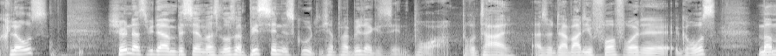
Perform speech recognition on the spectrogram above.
Close. Schön, dass wieder ein bisschen was los war. Ein bisschen ist gut. Ich habe ein paar Bilder gesehen. Boah, brutal. Also da war die Vorfreude groß. Man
